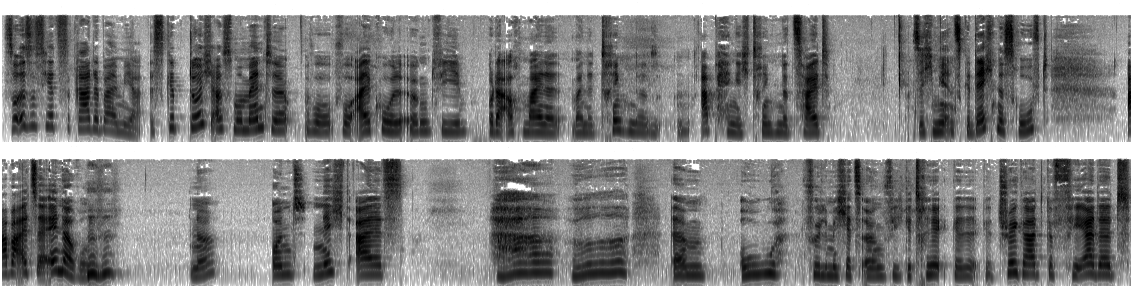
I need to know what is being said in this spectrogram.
So ist es jetzt gerade bei mir. Es gibt durchaus Momente, wo, wo Alkohol irgendwie oder auch meine, meine trinkende, abhängig trinkende Zeit sich mir ins Gedächtnis ruft, aber als Erinnerung. Mhm. Ne? und nicht als, ha, oh, ähm, oh fühle mich jetzt irgendwie getriggert, gefährdet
